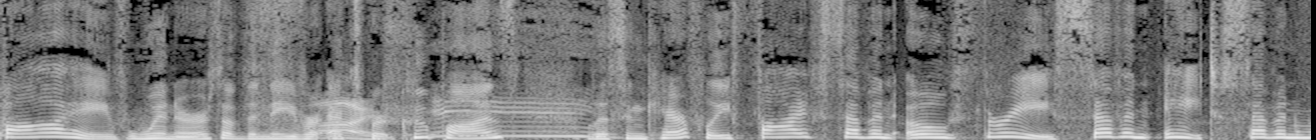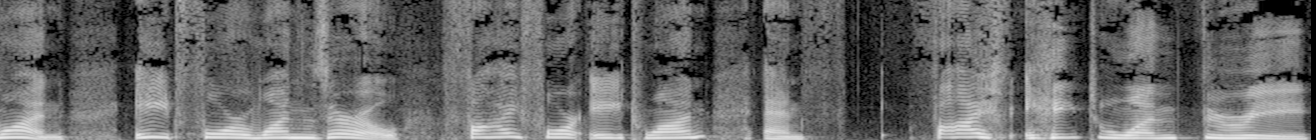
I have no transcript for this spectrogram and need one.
five winners of the Naver Five. Expert coupons. Listen carefully. 5703 7871 8410 5481 and 5813.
